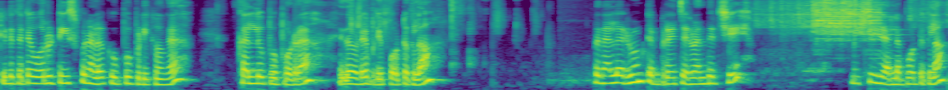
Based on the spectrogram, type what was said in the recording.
கிட்டத்தட்ட ஒரு டீஸ்பூன் அளவுக்கு உப்பு பிடிக்குங்க. கல் உப்பு போடுறேன். இதோட இப்படி போட்டுக்கலாம். இப்போ நல்ல ரூம் டெம்பரேச்சர் வந்துடுச்சு மிக்சி ஜாரில் போட்டுக்கலாம்.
